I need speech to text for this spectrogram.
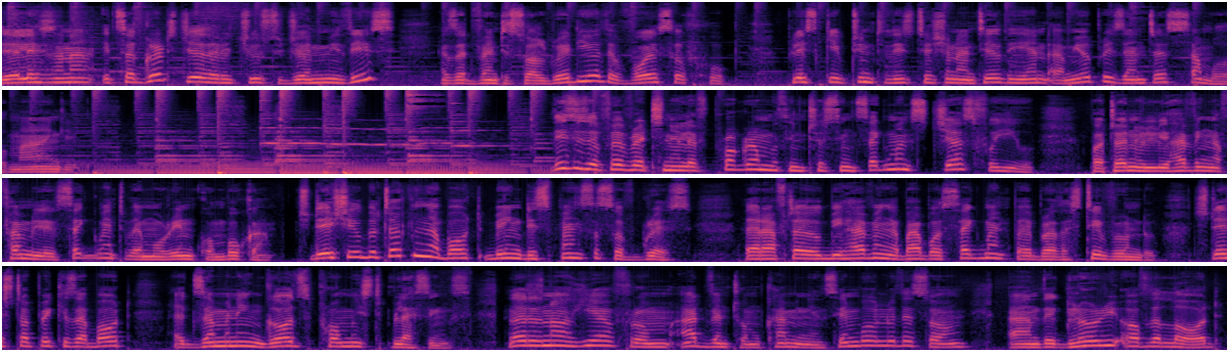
Dear listener, it's a great joy that you choose to join me. This as Adventist World Radio, the voice of hope. Please keep tuned to this station until the end. I'm your presenter, Samuel Mangi. This is your favorite New Life program with interesting segments just for you. Be having a family segment by Maureen Kwamboka. Today she'll be talking about being dispensers of grace. Thereafter we'll be having a Bible segment by Brother Steve Rundu. Today's topic is about examining God's promised blessings. Let us now hear from Advent Homecoming Ensemble with the song And the Glory of the Lord.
